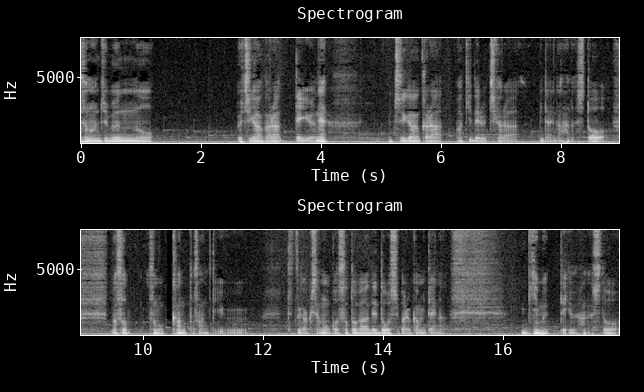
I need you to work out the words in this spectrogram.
その自分の内側からっていうね。内側から湧き出る力みたいな話と、まあ、そそのカントさんっていう哲学者のこう外側でどう縛るかみたいな義務っていう話と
